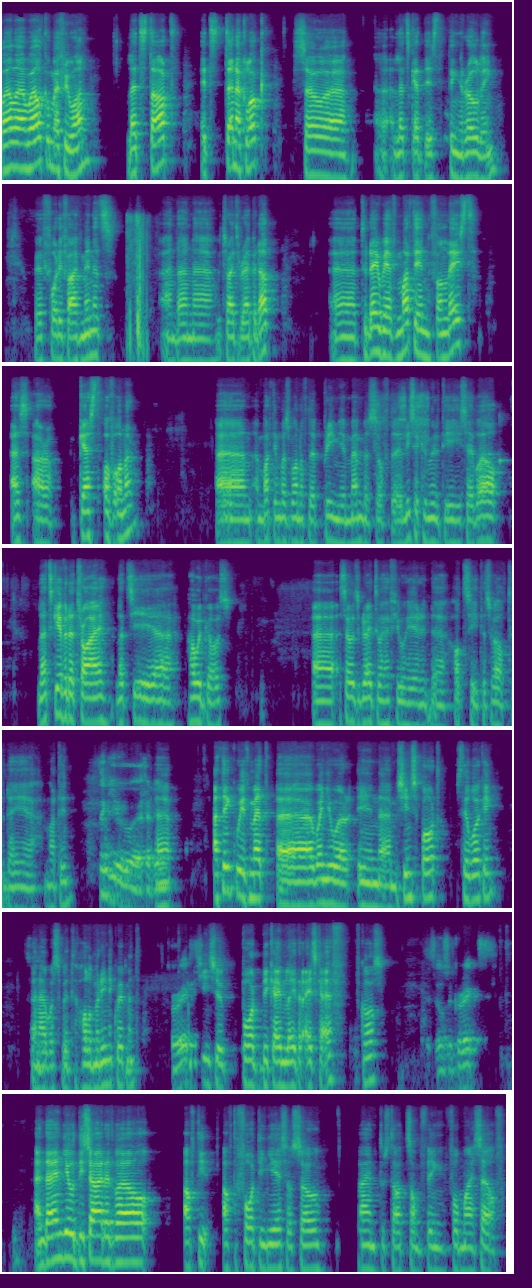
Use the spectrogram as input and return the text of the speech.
Well, uh, welcome everyone. Let's start. It's 10 o'clock, so uh, uh, let's get this thing rolling. We have 45 minutes and then uh, we try to wrap it up. Uh, today we have Martin van Leest as our guest of honor. And Martin was one of the premium members of the Lisa community. He said, well, let's give it a try. Let's see uh, how it goes. Uh, so it's great to have you here in the hot seat as well today, uh, Martin. Thank you, uh, uh I think we've met uh, when you were in uh, machine support, still working, and I was with Holland Marine Equipment. Correct. Machine support became later SKF, of course. That's also correct. And then you decided, well, after after 14 years or so, time to start something for myself.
